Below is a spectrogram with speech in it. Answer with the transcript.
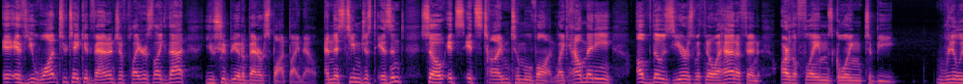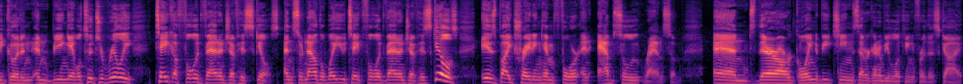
if you want to take advantage of players like that, you should be in a better spot by now. And this team just isn't. So it's it's time to move on. Like how many of those years with Noah Hanifin are the Flames going to be really good and, and being able to to really take a full advantage of his skills. And so now the way you take full advantage of his skills is by trading him for an absolute ransom. And there are going to be teams that are going to be looking for this guy.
